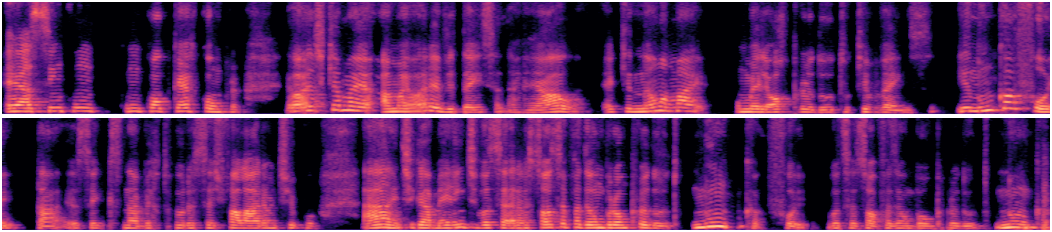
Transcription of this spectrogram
é assim com, com qualquer compra. Eu acho que a maior, a maior evidência, na real, é que não a, o melhor produto que vence. E nunca foi, tá? Eu sei que na abertura vocês falaram, tipo, ah, antigamente você era só você fazer um bom produto. Nunca foi você só fazer um bom produto. Nunca.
